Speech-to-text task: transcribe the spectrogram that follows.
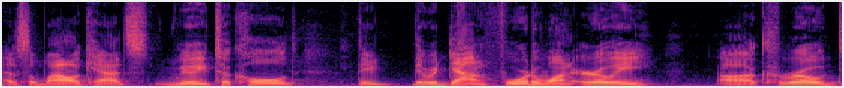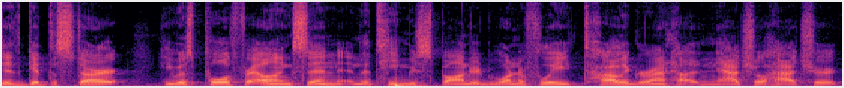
as the Wildcats really took hold. They, they were down 4 to 1 early. Uh, Coreau did get the start. He was pulled for Ellingson, and the team responded wonderfully. Tyler Gron had a natural hat trick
